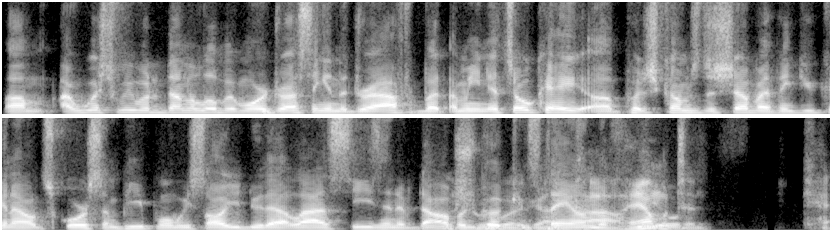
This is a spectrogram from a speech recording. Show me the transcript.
Um, I wish we would have done a little bit more dressing in the draft, but I mean, it's okay. Uh, push comes to shove. I think you can outscore some people, and we saw you do that last season. If Dalvin Cook can stay on the field, Hamilton. Okay.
